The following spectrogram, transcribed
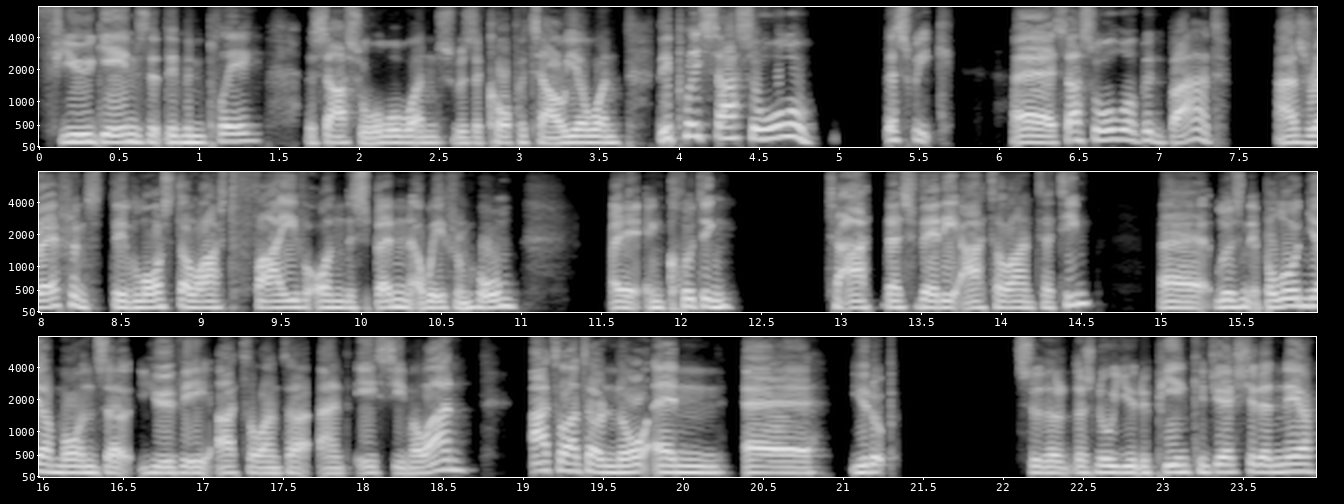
few games that they've been playing. The Sassuolo ones was a Coppa Italia one. They play Sassuolo this week. Uh, Sassuolo have been bad, as referenced. They've lost the last five on the spin away from home, uh, including to this very Atalanta team. Uh, losing to Bologna, Monza, Juve, Atalanta, and AC Milan. Atalanta are not in uh, Europe, so there, there's no European congestion in there.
